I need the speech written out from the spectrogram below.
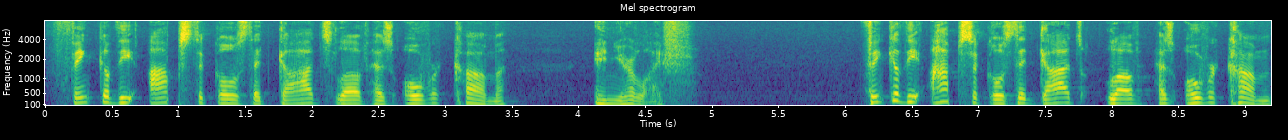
Think of the obstacles that God's love has overcome in your life. Think of the obstacles that God's love has overcome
